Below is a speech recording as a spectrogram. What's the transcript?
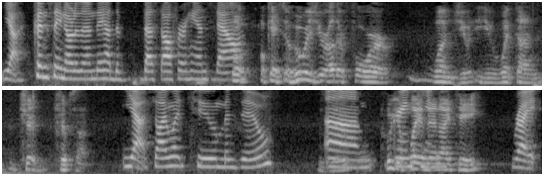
yeah, couldn't say no to them. They had the best offer, hands down. So okay, so who was your other four ones you you went on tri- trips on? yeah, so I went to Mizzou? Um, who played in Canyon. NIT? right?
